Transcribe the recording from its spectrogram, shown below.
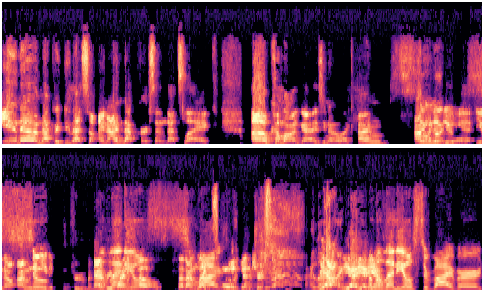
you know, I'm not going to do that. So, and I'm that person that's like, oh, come on, guys, you know, like I'm I'm so gonna do it. You know, I'm so gonna eat it and prove everybody else that I'm like so adventuresome. yeah, like yeah, yeah, yeah. A millennial survivor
